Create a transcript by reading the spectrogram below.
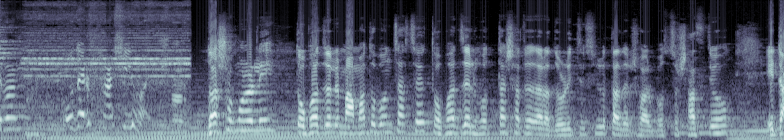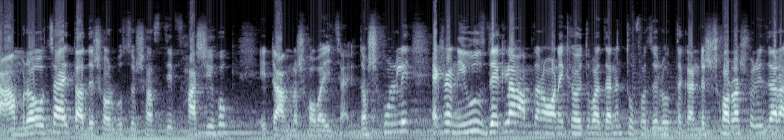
এবং ওদের ফাঁসি হয়। দর্শক মন্ডলী তোফাজ্জলের মামাতো বোন চাচ্ছে। তোফাজ্জল হত্যার সাথে যারা জড়িত ছিল তাদের সর্বোচ্চ শাস্তি হোক। এটা আমরাও চাই তাদের সর্বোচ্চ শাস্তি ফাঁসি হোক। এটা আমরা সবাই চাই। দর্শক মন্ডলী একটা নিউজ দেখলাম। আপনারা অনেকে হয়তো বা জানেন তোফাজ্জল হত্যাকাণ্ডের সরাসরি যারা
